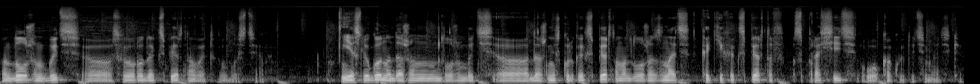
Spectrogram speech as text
Он должен быть своего рода экспертом в этой области. Если угодно, даже он должен быть э, даже не сколько экспертом, он должен знать, каких экспертов спросить о какой-то тематике.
